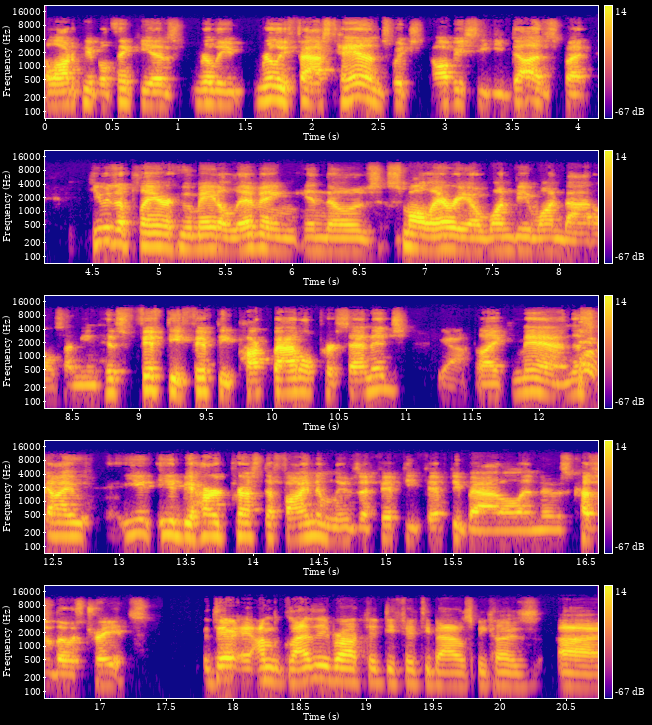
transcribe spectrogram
A lot of people think he has really really fast hands, which obviously he does, but he was a player who made a living in those small area 1v1 battles. I mean, his 50-50 puck battle percentage. Yeah. Like, man, this guy, you, you'd be hard pressed to find him lose a 50-50 battle, and it was because of those traits. there, I'm glad they brought 50-50 battles because uh,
